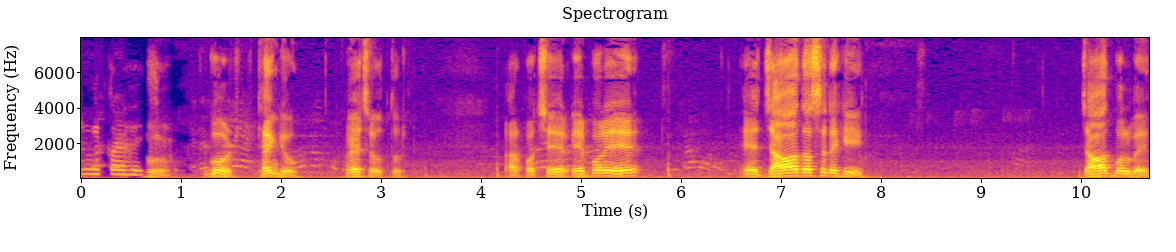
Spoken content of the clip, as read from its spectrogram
ইঙ্গিত করা হয়েছে। Good, thank you. হয়েছে উত্তর। আর পছে এরপরে এ জাওয়াদ আছে নাকি? জাওয়াদ বলবে।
